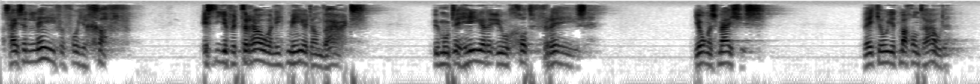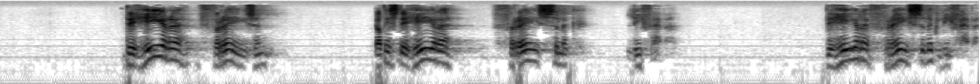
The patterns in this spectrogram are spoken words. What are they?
Als hij zijn leven voor je gaf, is die je vertrouwen niet meer dan waard. U moet de Heere uw God vrezen. Jongens, meisjes, weet je hoe je het mag onthouden? De Heere vrezen, dat is de Heere vreselijk liefhebben. De Heere vreselijk liefhebben.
